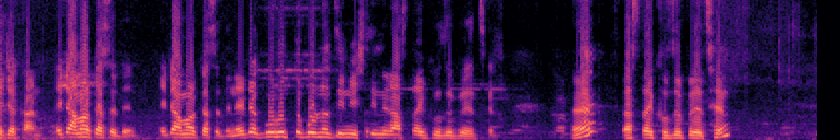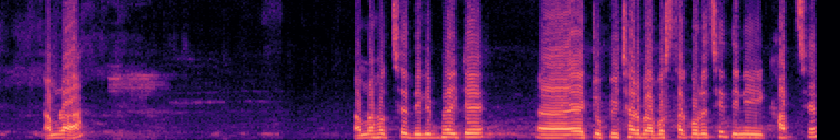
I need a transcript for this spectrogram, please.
এটা খান এটা আমার কাছে দেন এটা আমার কাছে দেন। এটা গুরুত্বপূর্ণ জিনিস তিনি রাস্তায় খুঁজে পেয়েছেন। হ্যাঁ? রাস্তায় খুঁজে পেয়েছেন। আমরা আমরা হচ্ছে দিলীপ ভাইকে একটু পিঠার ব্যবস্থা করেছি তিনি খাচ্ছেন।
